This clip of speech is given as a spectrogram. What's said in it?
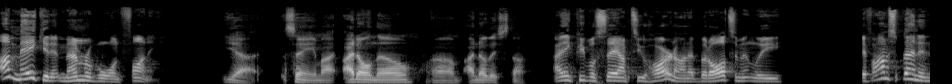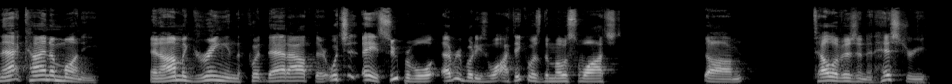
I'm making it memorable and funny. yeah, same. I, I don't know. Um, I know they stunk. I think people say I'm too hard on it, but ultimately, if I'm spending that kind of money and I'm agreeing to put that out there, which is, hey, Super Bowl, everybody's, I think it was the most watched um, television in history.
